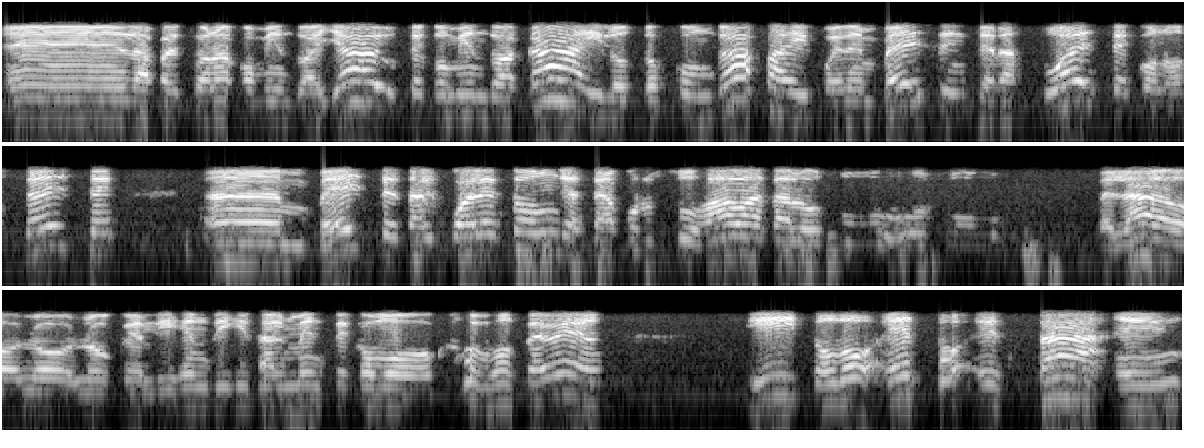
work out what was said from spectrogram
eh, la persona comiendo allá y usted comiendo acá y los dos con gafas y pueden verse, interactuarse, conocerse, um, verse tal cuales son, ya sea por su avatar o su, o su Lo, que eligen digitalmente como, como se vean. Y todo esto está en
